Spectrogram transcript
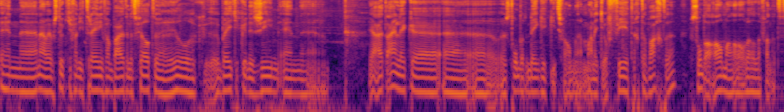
En uh, nou, we hebben een stukje van die training van buiten het veld uh, heel een beetje kunnen zien. En uh, ja, uiteindelijk stonden er denk ik iets van een mannetje of veertig te wachten. We stonden al allemaal al wel van het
